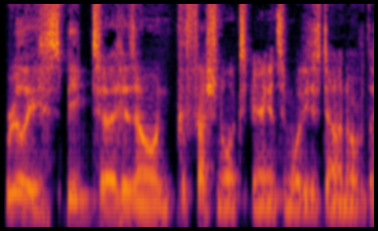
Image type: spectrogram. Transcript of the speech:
really speak to his own professional experience and what he's done over the,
